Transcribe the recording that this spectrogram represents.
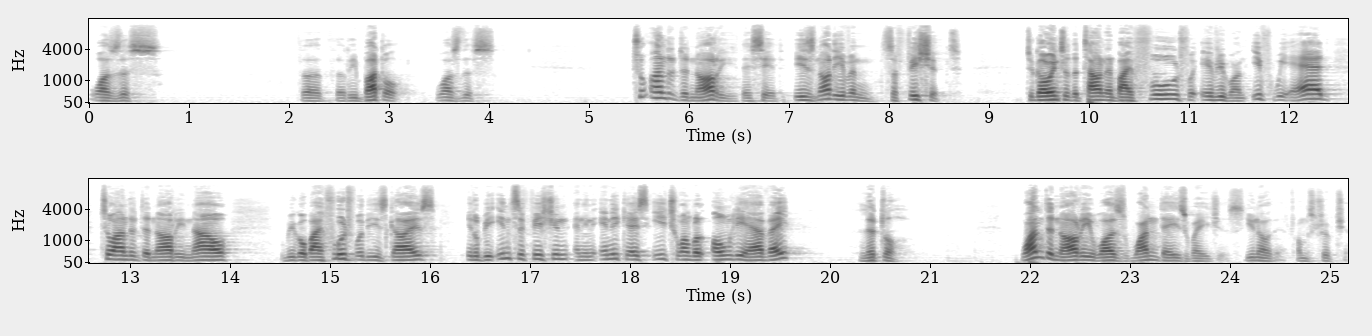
was this the, the rebuttal was this 200 denarii, they said, is not even sufficient to go into the town and buy food for everyone. If we had 200 denarii now, we go buy food for these guys, it'll be insufficient, and in any case, each one will only have a little. One denarii was one day's wages. You know that from Scripture.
